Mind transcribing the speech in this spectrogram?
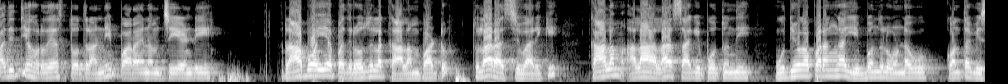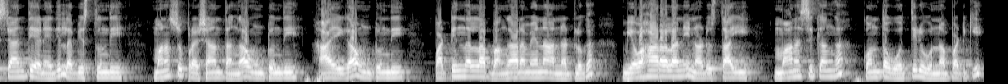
ఆదిత్య హృదయ స్తోత్రాన్ని పారాయణం చేయండి. రాబోయే పది రోజుల కాలం పాటు తులారాశి వారికి కాలం అలా అలా సాగిపోతుంది. ఉద్యోగపరంగా ఇబ్బందులు ఉండవు. కొంత విశ్రాంతి అనేది లభిస్తుంది. మనసు ప్రశాంతంగా ఉంటుంది. హాయిగా ఉంటుంది. పట్టిందల్లా బంగారమేనా అన్నట్లుగా వ్యవహారాలన్నీ నడుస్తాయి. మానసికంగా కొంత ఒత్తిడి ఉన్నప్పటికీ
